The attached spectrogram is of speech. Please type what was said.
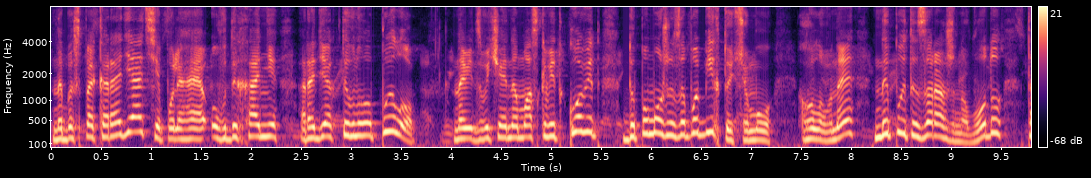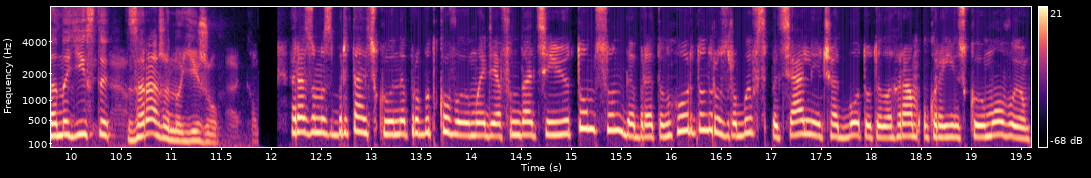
Небезпека радіації полягає у вдиханні радіоактивного пилу. Навіть звичайна маска від ковід допоможе запобігти цьому. Головне не пити заражену воду та не їсти заражену їжу. Разом з британською неприбутковою медіафундацією Томсон, де Бретон Гордон розробив спеціальний чат-бот у Телеграм українською мовою.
